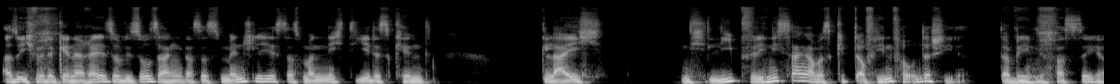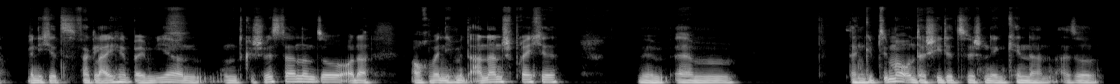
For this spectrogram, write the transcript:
Also ich würde generell sowieso sagen, dass es menschlich ist, dass man nicht jedes Kind gleich nicht liebt, würde ich nicht sagen, aber es gibt auf jeden Fall Unterschiede. Da bin ich mir fast sicher. Wenn ich jetzt vergleiche bei mir und, und Geschwistern und so, oder auch wenn ich mit anderen spreche, ähm, dann gibt's immer Unterschiede zwischen den Kindern. Also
